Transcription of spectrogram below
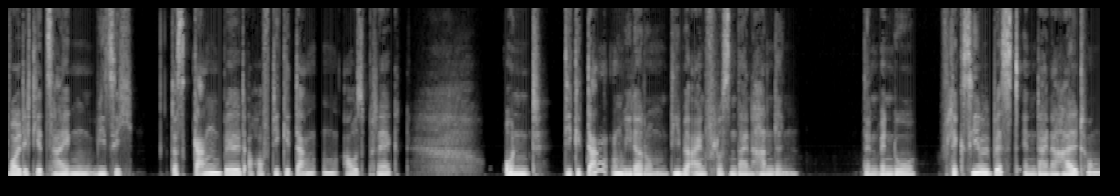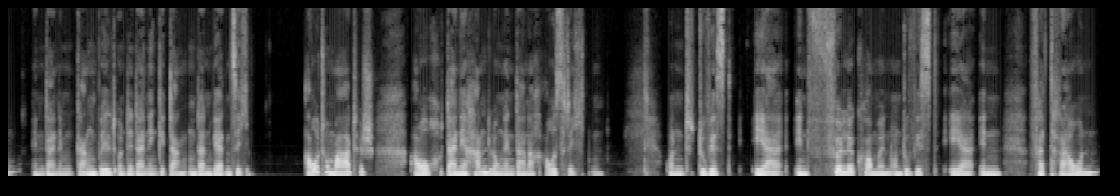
wollte ich dir zeigen, wie sich das Gangbild auch auf die Gedanken ausprägt und die Gedanken wiederum, die beeinflussen dein Handeln. Denn wenn du flexibel bist in deiner Haltung, in deinem Gangbild und in deinen Gedanken, dann werden sich automatisch auch deine Handlungen danach ausrichten. Und du wirst eher in Fülle kommen und du wirst eher in Vertrauen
